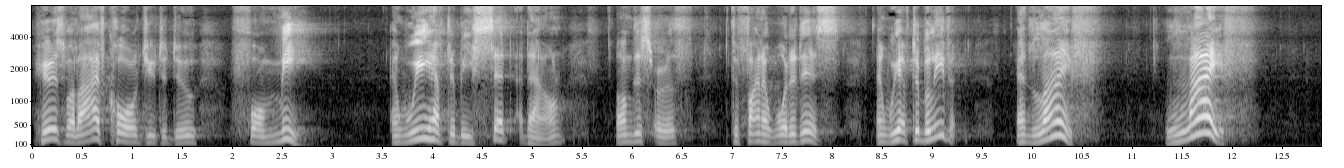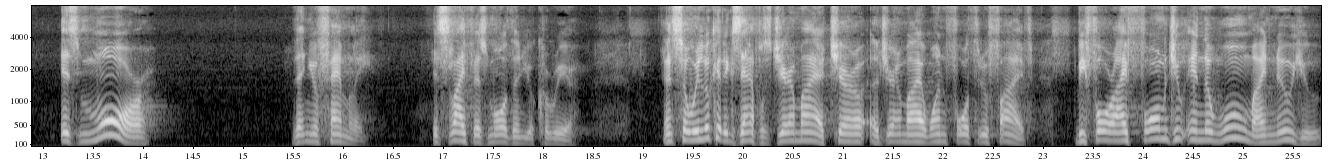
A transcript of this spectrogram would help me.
here's what I've called you to do for me. And we have to be set down on this earth to find out what it is. And we have to believe it. And life, life is more than your family. Its life is more than your career. And so we look at examples Jeremiah, uh, Jeremiah 1 4 through 5. Before I formed you in the womb, I knew you.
